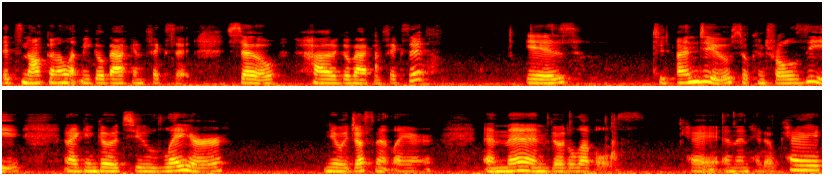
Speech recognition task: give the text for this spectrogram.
it's not gonna let me go back and fix it. So how to go back and fix it is to undo, so control Z, and I can go to layer, new adjustment layer, and then go to levels. Okay, and then hit OK,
